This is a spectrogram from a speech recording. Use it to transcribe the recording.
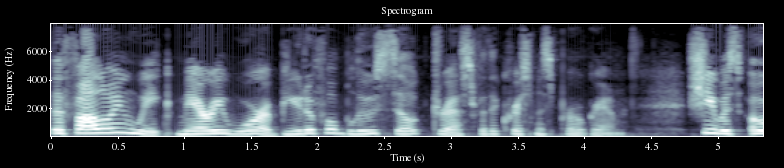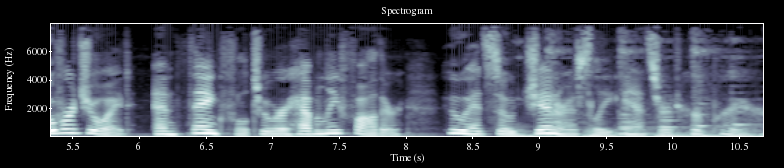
The following week, Mary wore a beautiful blue silk dress for the Christmas program. She was overjoyed and thankful to her Heavenly Father who had so generously answered her prayer.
